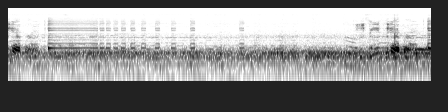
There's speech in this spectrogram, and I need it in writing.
camera. Speed camera.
